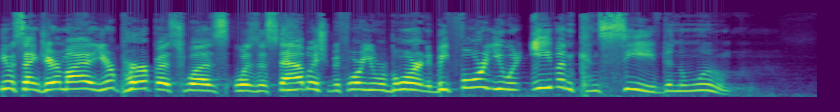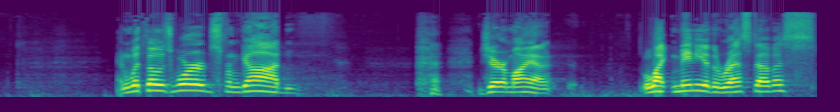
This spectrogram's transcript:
he was saying, Jeremiah, your purpose was, was established before you were born, before you were even conceived in the womb. And with those words from God, Jeremiah, like many of the rest of us,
